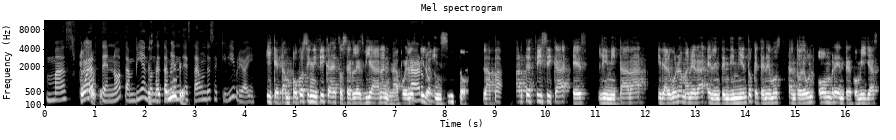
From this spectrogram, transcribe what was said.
más fuerte, ¿no? También, donde también está un desequilibrio ahí. Y que tampoco significa esto ser lesbiana ni nada por el estilo. Insisto, la parte física es limitada y de alguna manera el entendimiento que tenemos tanto de un hombre, entre comillas,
